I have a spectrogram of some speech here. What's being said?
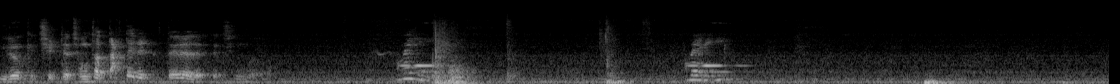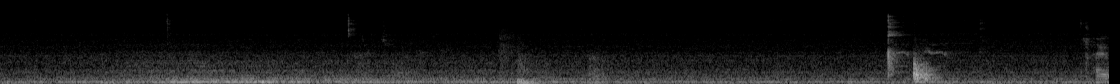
이렇게 칠 때 정타 딱 때려 때려야 될 때 치는 거예요. Ready. Ready. 아유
